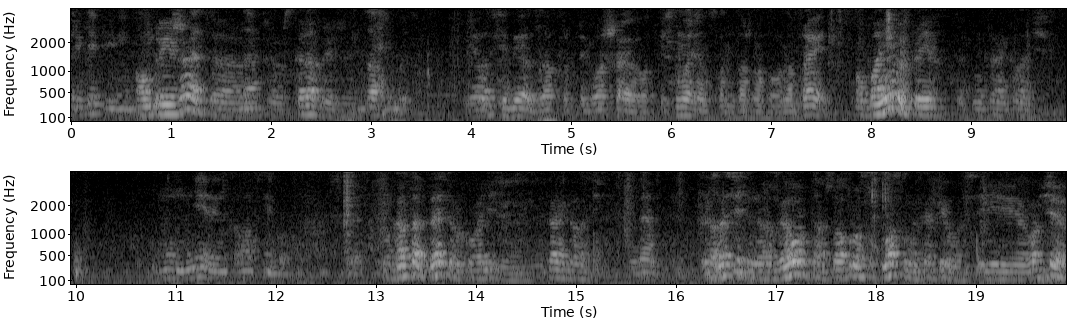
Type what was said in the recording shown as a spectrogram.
Реке Пивень. А он приезжает? э, Да. Когда приезжает? Завтра будет. Я вот себе завтра приглашаю, вот письмо Ленсон должна была направить. Он планирует приехать, Николай Николаевич? Ну, мне информации не было. Ну, контакт дайте руководителю, Николай Николаевич. Да. Пригласительный разговор, потому что вопросов масса накопилось. И вообще,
